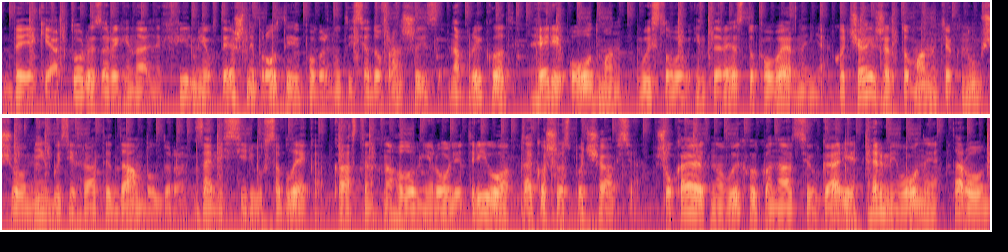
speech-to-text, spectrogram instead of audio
Деякі актори з оригінальних фільмів теж не проти повернутися до франшизи. Наприклад, Геррі Олдман висловив інтерес до повернення, хоча й жартома натякнув, що міг би зіграти Дамблдора замість Сіріуса Блека. Кастинг на головні ролі Тріо також розпочався. Шукають нових виконавців Гаррі, Герміони та Рона.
